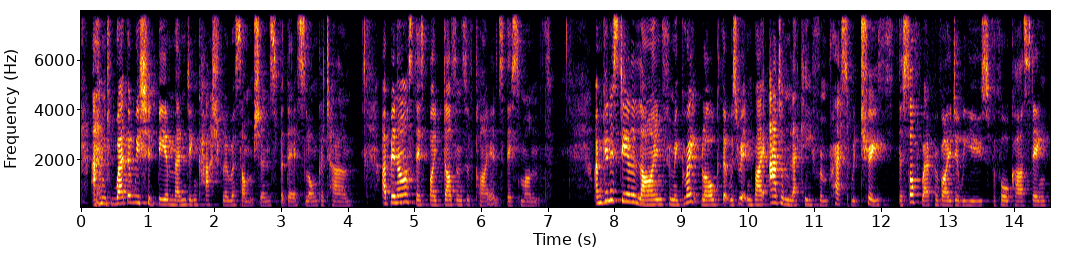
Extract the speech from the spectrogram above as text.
and whether we should be amending cash flow assumptions for this longer term. I've been asked this by dozens of clients this month. I'm going to steal a line from a great blog that was written by Adam Leckie from Press with Truth, the software provider we use for forecasting,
